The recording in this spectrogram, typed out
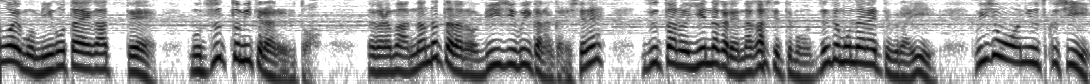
ごいもう見応えがあって、もうずっと見てられると。だからまあなんだったらあの BGV かなんかにしてね、ずっとあの家の中で流してても全然問題ないっていうぐらい、非常に美しい、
